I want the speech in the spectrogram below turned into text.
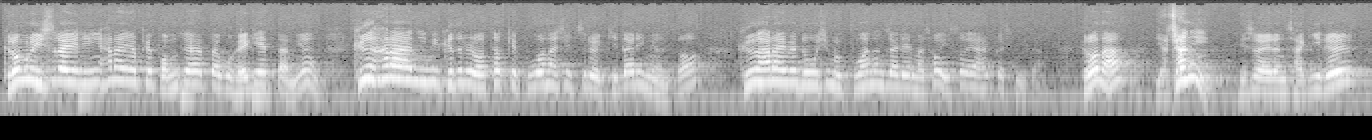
그러므로 이스라엘이 하나님 옆에 범죄했다고 회개했다면 그 하나님이 그들을 어떻게 구원하실지를 기다리면서 그 하나님의 도우심을 구하는 자리에만 서 있어야 할 것입니다. 그러나 여전히 이스라엘은 자기를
